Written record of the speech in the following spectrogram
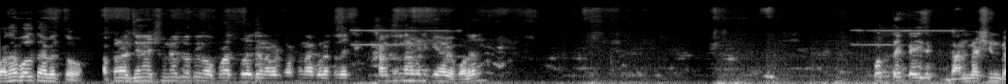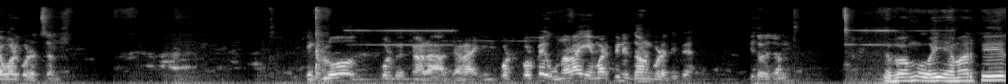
কথা বলতে হবে তো। আপনারা জেনে শুনে যদি অপরাধ করে যান, আবার কথা না বলে তাহলে সাংশন হবেন কি হবে বলেন? প্রত্যেকটা এই যে গান মেশিন ব্যবহার করেছেন। এগুলো করবে কারা? যারা ইম্পোর্ট করবে ওনারাই এমআরপি নির্ধারণ করে দিবে। ভিতরে যান এবং ওই এমআরপির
